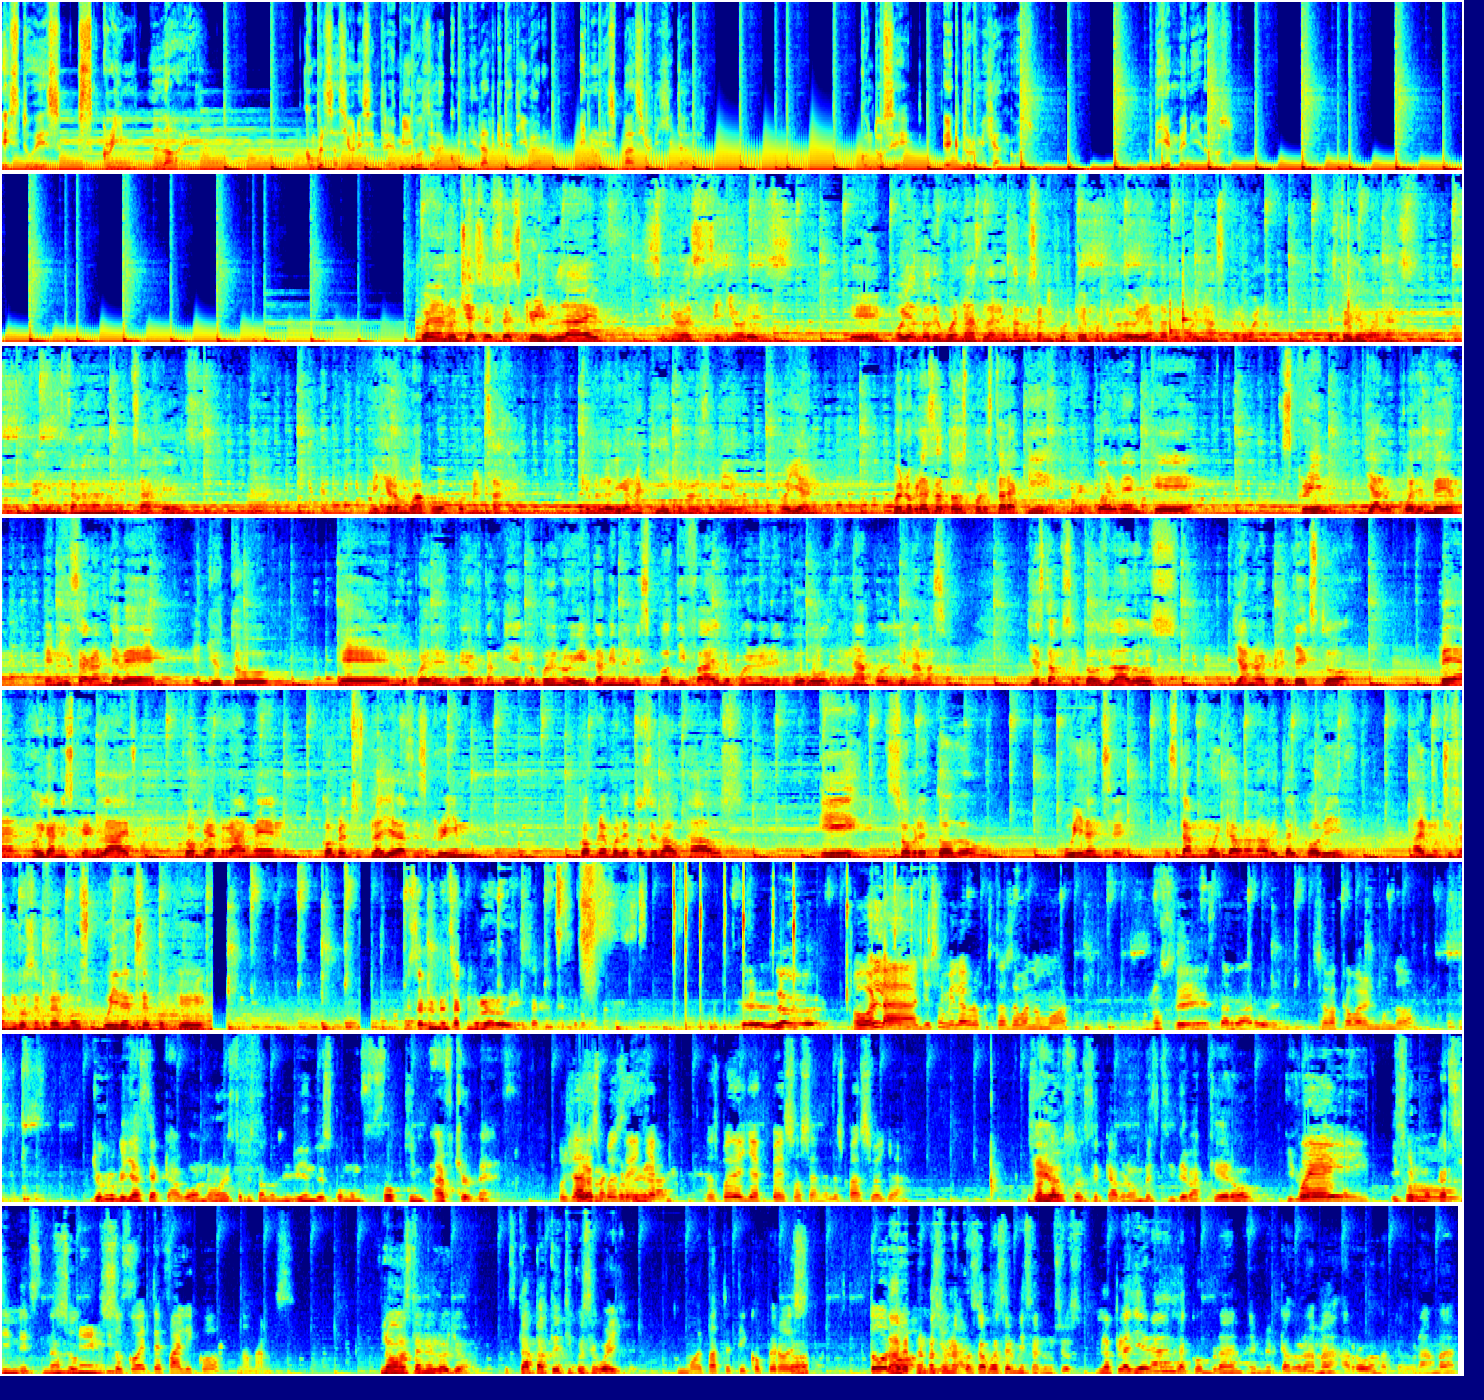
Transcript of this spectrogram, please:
Esto es Scream Live. Conversaciones entre amigos de la comunidad creativa en un espacio digital. Conduce Héctor Mijangos. Bienvenidos. Buenas noches, esto es Scream Live, señoras y señores. Eh, hoy ando de buenas, la neta no sé ni por qué, porque no debería andar de buenas, pero bueno, estoy de buenas. Alguien me está mandando mensajes. Ah, me dijeron guapo por mensaje. Que me lo digan aquí, que no les dé miedo. Oigan, bueno, gracias a todos por estar aquí. Recuerden que Scream ya lo pueden ver en Instagram TV, en YouTube, eh, lo pueden ver también, lo pueden oír también en Spotify, lo pueden ver en Google, en Apple y en Amazon. Ya estamos en todos lados, ya no hay pretexto. Vean, oigan Scream Live, compren ramen, compren sus playeras de Scream, compren boletos de Bauhaus y sobre todo, cuídense. Está muy cabrón ahorita el COVID, hay muchos amigos enfermos, cuídense porque salió un mensaje muy raro de Instagram. Hello. Hola, ¿y ese milagro que estás de buen humor? No sé, está raro, ¿eh? ¿Se va a acabar el mundo? Yo creo que ya se acabó, ¿no? Esto que estamos viviendo es como un fucking aftermath. Pues ya después de, Jeff, después de Jeff Bezos en el espacio ya. Qué oso ese cabrón vestido de vaquero y, Wey, y con mocasines, no su, mames. su cohete fálico, no mames. No, está en el hoyo. Está patético ese güey. Muy patético, pero ¿No? es turbo. A ver, nada más una cosa, voy a hacer mis anuncios. La playera la compran en Mercadorama, arroba Mercadorama.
